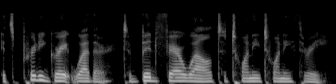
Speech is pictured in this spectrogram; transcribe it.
it's pretty great weather to bid farewell to 2023.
